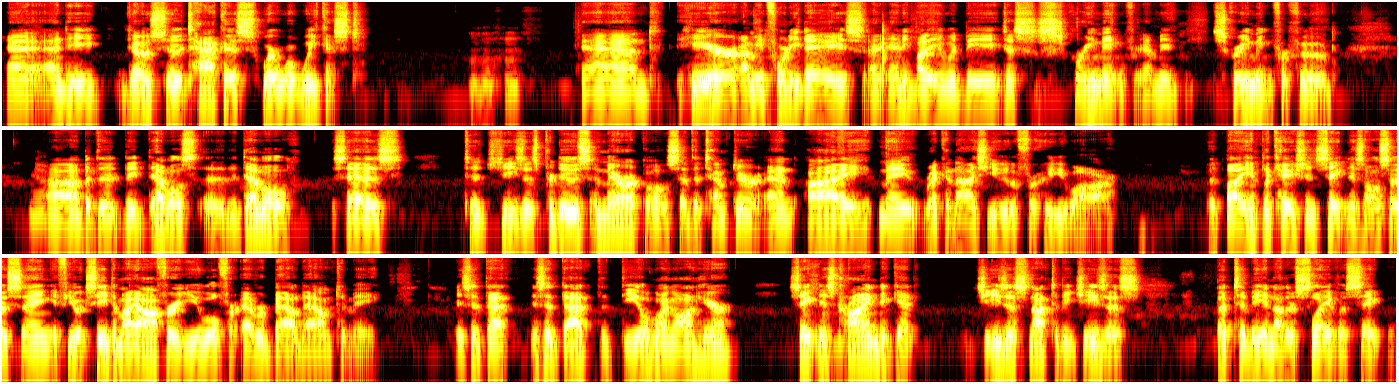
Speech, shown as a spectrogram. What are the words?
And, and, he goes to attack us where we're weakest. Mm-hmm. And here, I mean, 40 days, anybody would be just screaming for, I mean, screaming for food. Yeah. Uh, but the, the devil's, uh, the devil says to Jesus, produce a miracle, said the tempter, and I may recognize you for who you are. But by implication, Satan is also saying, if you accede to my offer, you will forever bow down to me. Isn't that, isn't that the deal going on here? Satan is mm-hmm. trying to get Jesus not to be Jesus, but to be another slave of Satan.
